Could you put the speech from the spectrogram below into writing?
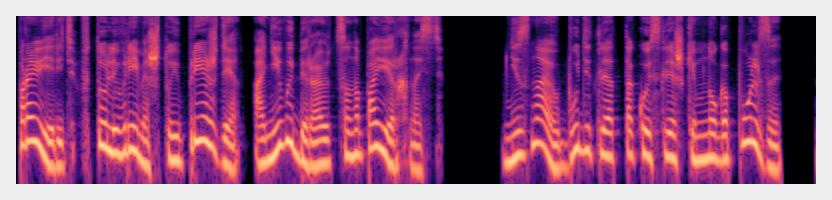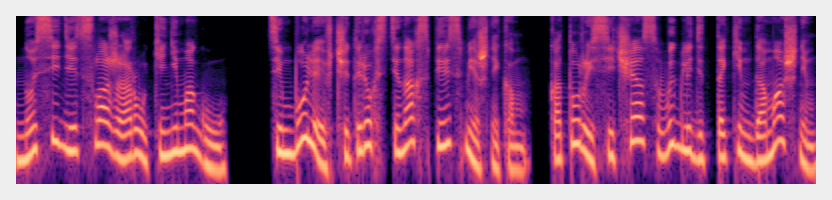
Проверить, в то ли время, что и прежде, они выбираются на поверхность. Не знаю, будет ли от такой слежки много пользы, но сидеть сложа руки не могу. Тем более в четырех стенах с пересмешником, который сейчас выглядит таким домашним,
